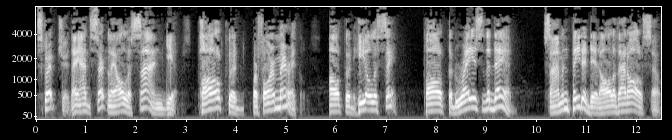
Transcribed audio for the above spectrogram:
scripture. They had certainly all the sign gifts. Paul could perform miracles. Paul could heal the sick. Paul could raise the dead. Simon Peter did all of that also.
